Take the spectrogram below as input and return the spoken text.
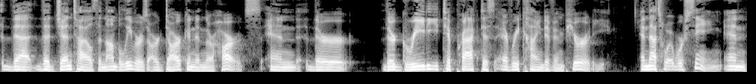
that the gentiles the non-believers are darkened in their hearts and they're they're greedy to practice every kind of impurity and that's what we're seeing. And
